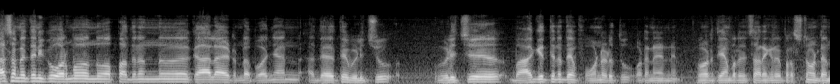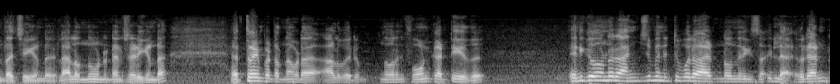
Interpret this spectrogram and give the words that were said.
ആ സമയത്ത് എനിക്ക് ഓർമ്മ വന്നു. പതിനൊന്ന് കാലമായിട്ടുണ്ട്. അപ്പോൾ ഞാൻ അദ്ദേഹത്തെ വിളിച്ചു. വിളിച്ച് ഭാഗ്യത്തിന് അദ്ദേഹം ഫോൺ എടുത്തു. ഉടനെ തന്നെ ഫോൺ എടുത്ത് ഞാൻ പറഞ്ഞു സാർ ഇങ്ങനെ പ്രശ്നമുണ്ട്. എന്താ ചെയ്യേണ്ടത്? ലാൽ ഒന്നും കൊണ്ട് ടെൻഷൻ അടിക്കണ്ട. എത്രയും പെട്ടെന്ന് അവിടെ ആൾ വരും എന്ന് പറഞ്ഞ് ഫോൺ കട്ട് ചെയ്ത് എനിക്ക് തോന്നുന്നു ഒരു അഞ്ച് മിനിറ്റ് പോലും ആയിട്ടുണ്ടോ എന്ന് എനിക്ക് ഇല്ല ഒരു രണ്ട്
